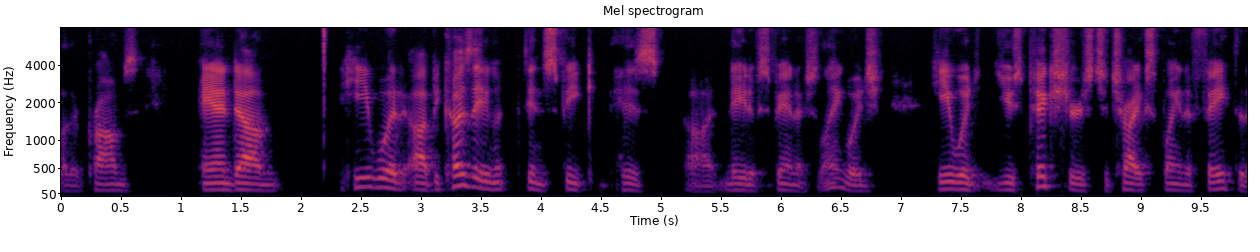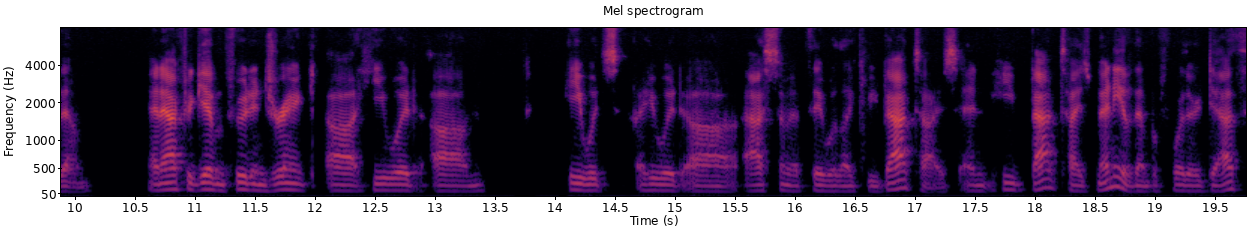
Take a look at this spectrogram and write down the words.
other problems, and um, he would uh, because they didn't speak his uh, native Spanish language, he would use pictures to try to explain the faith to them. And after giving food and drink, uh, he would um, he would he would uh, ask them if they would like to be baptized, and he baptized many of them before their death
